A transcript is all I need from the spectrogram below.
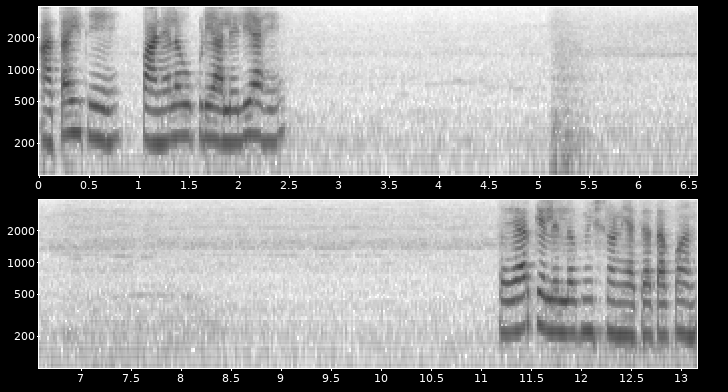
आता इथे पाण्याला उकडी आलेली आहे. तयार केलेलं मिश्रण याच्यात आपण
